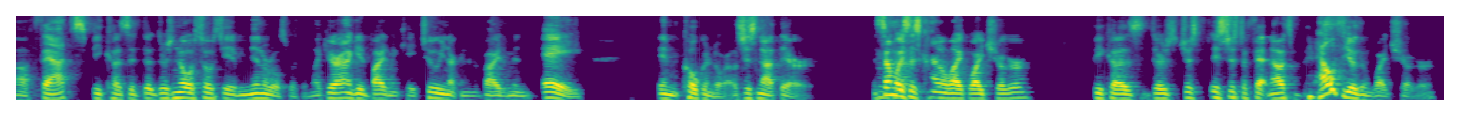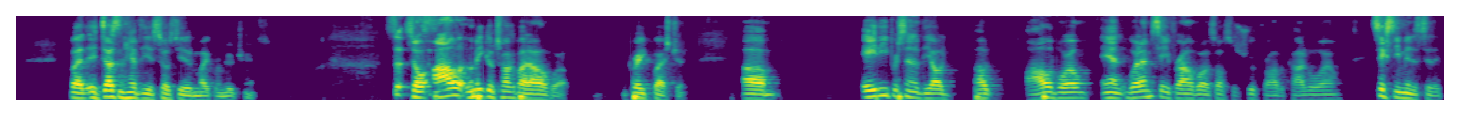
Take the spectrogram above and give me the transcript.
uh, fats because it, there's no associated minerals with them. Like you're not going to get vitamin K2, you're not going to get vitamin A in coconut oil. It's just not there. In some ways, it's kind of like white sugar because there's just it's just a fat. Now it's healthier than white sugar, but it doesn't have the associated micronutrients. so, So olive, let me go talk about olive oil. Great question. Um, 80% of the ol- ol- olive oil, and what I'm saying for olive oil is also true for avocado oil. 60 Minutes did a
